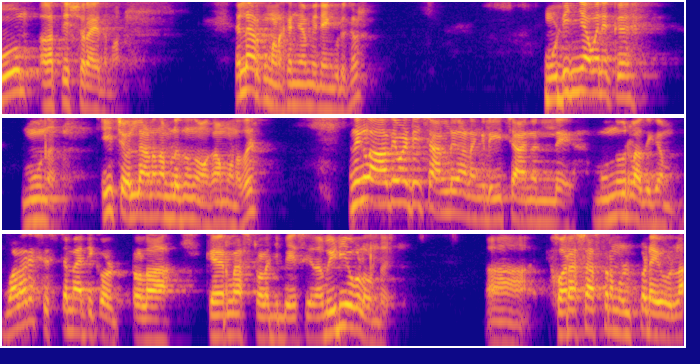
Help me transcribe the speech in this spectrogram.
ഓം അഗത്തീശ്വരായ നമ. എല്ലാവർക്കും വണക്കം. ഞാൻ വിനയം കൊടുക്കൾ മുടിഞ്ഞവനക്ക് മൂന്ന്. ഈ ചൊല്ലാണ് നമ്മളിന്ന് നോക്കാൻ പോണത്. നിങ്ങൾ ആദ്യമായിട്ട് ഈ ചാനൽ കാണെങ്കിൽ ഈ ചാനലിൽ മുന്നൂറിലധികം വളരെ സിസ്റ്റമാറ്റിക് ആയിട്ടുള്ള കേരള അസ്ട്രോളജി ബേസ് ചെയ്ത വീഡിയോകളുണ്ട്. ഹോരാശാസ്ത്രം ഉൾപ്പെടെയുള്ള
